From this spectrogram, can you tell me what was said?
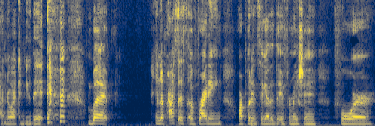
I know I can do that. but in the process of writing or putting together the information for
